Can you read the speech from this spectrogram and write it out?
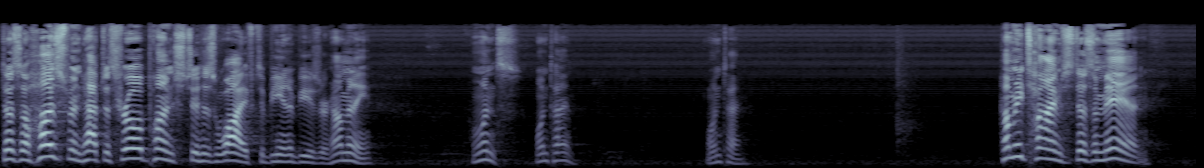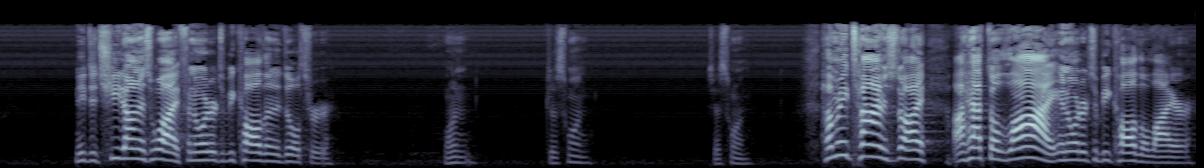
does a husband have to throw a punch to his wife to be an abuser? How many? Once. One time. One time. How many times does a man need to cheat on his wife in order to be called an adulterer? One. Just one. Just one. How many times do I, I have to lie in order to be called a liar?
